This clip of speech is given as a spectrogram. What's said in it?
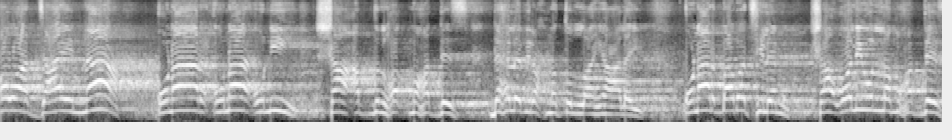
হওয়া যায় না। ওনার ওনার উনি শাহ আব্দুল হক মহাদ্দেস দেহলবী রহমতুল্লাহ আলাই। ওনার বাবা ছিলেন শাহ অলিউল্লাহ মহাদ্দেস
